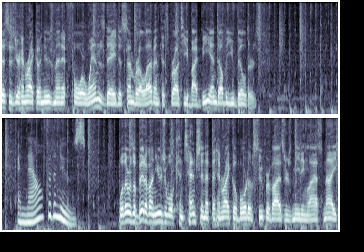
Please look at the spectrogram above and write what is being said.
This is your Henrico News Minute for Wednesday, December 11th. It's brought to you by BNW Builders. And now for the news. Well, there was a bit of unusual contention at the Henrico Board of Supervisors meeting last night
